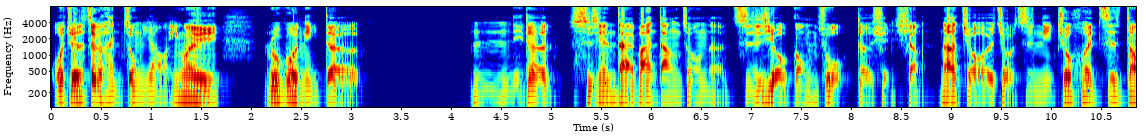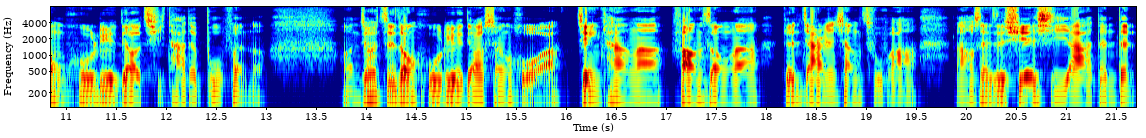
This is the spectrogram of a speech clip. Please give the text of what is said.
我觉得这个很重要，因为如果你的嗯，你的时间代办当中呢，只有工作的选项，那久而久之，你就会自动忽略掉其他的部分了。哦，你就会自动忽略掉生活啊、健康啊、放松啊、跟家人相处啊，然后甚至学习啊等等，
